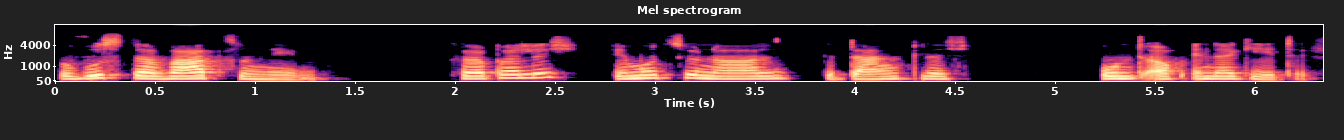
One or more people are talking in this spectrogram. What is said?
bewusster wahrzunehmen, körperlich, emotional, gedanklich und auch energetisch.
